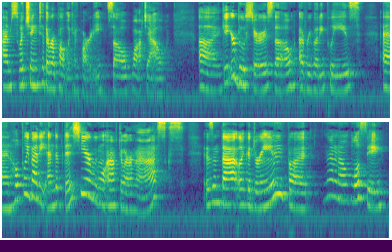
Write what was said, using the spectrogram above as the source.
I'm switching to the Republican Party, so watch out. Uh, get your boosters, though, everybody, please. And hopefully by the end of this year, we won't have to wear masks. Isn't that like a dream? But I don't know. We'll see.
